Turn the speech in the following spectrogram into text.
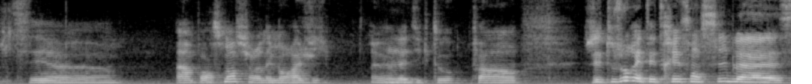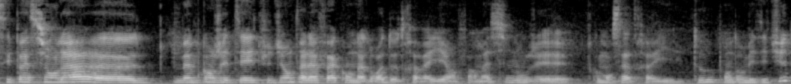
C'est euh, un pansement sur une hémorragie, mmh. la dicto. Enfin, j'ai toujours été très sensible à ces patients-là. même quand j'étais étudiante à la fac, on a le droit de travailler en pharmacie, donc j'ai commencé à travailler tôt pendant mes études.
